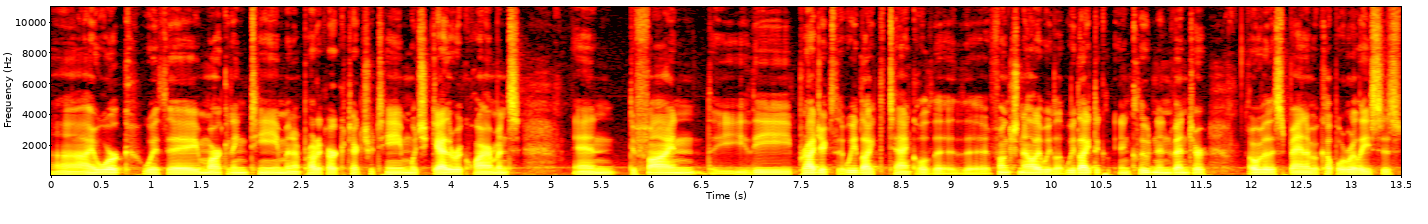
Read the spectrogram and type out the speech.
Uh, I work with a marketing team and a product architecture team which gather requirements and define the the projects that we'd like to tackle, the the functionality we'd, we'd like to include in Inventor over the span of a couple releases.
